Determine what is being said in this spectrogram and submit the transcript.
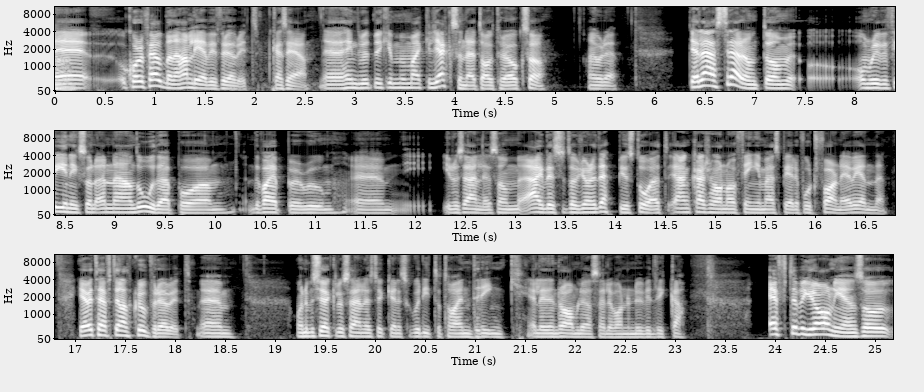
Eh, och Corey Feldman, han lever ju för övrigt, kan jag säga. Eh, hängde ut mycket med Michael Jackson där ett tag tror jag också. Han gjorde. Jag läste det här om, om River Phoenix och när han dog där på um, The Viper Room eh, i Los Angeles som ägdes av Johnny Depp just då. Att han kanske har någon finger med i spelet fortfarande, jag vet inte. Jag vet häftig nattklubb för övrigt. Eh, om ni besöker Los Angeles tycker jag ni ska gå dit och ta en drink eller en Ramlösa eller vad ni nu vill dricka. Efter begravningen så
